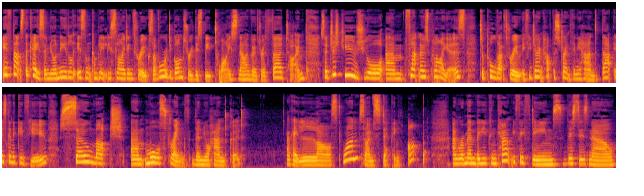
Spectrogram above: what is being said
If that's the case and your needle isn't completely sliding through, because I've already gone through this bead twice, now I'm going through a third time. So just use your um, flat nose pliers to pull that through. If you don't have the strength in your hand, that is going to give you so much um, more strength than your hand could. Okay, last one. So I'm stepping up. And remember, you can count your 15s. This is now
